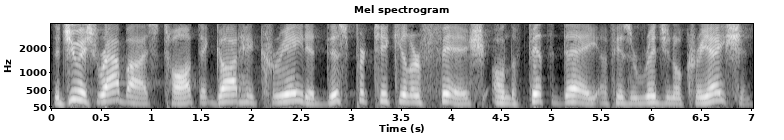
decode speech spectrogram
The Jewish rabbis taught that God had created this particular fish on the fifth day of his original creation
